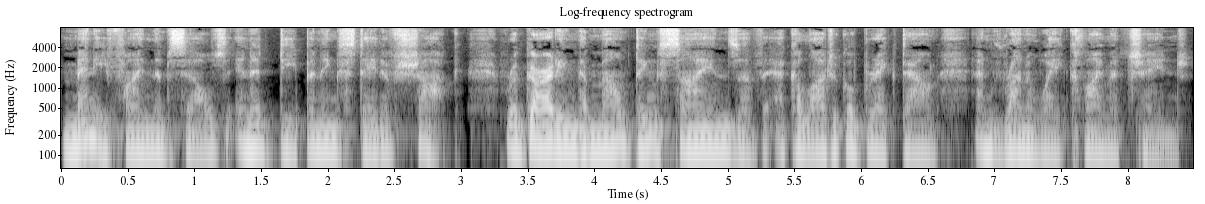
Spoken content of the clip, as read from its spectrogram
many find themselves in a deepening state of shock regarding the mounting signs of ecological breakdown and runaway climate change.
